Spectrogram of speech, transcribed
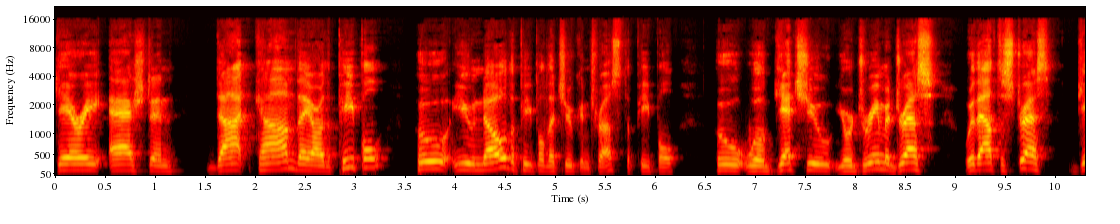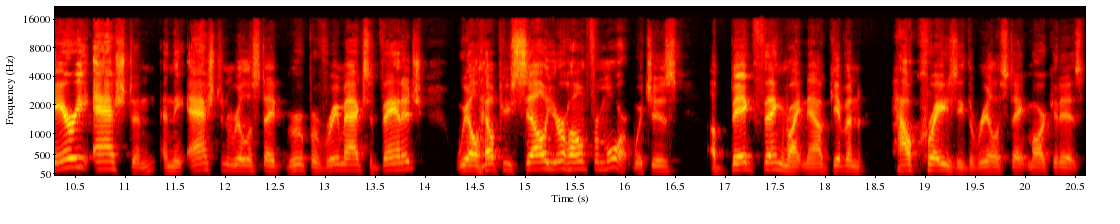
GaryAshton.com. They are the people who you know, the people that you can trust, the people who will get you your dream address without the stress. Gary Ashton and the Ashton Real Estate Group of Remax Advantage will help you sell your home for more, which is a big thing right now, given how crazy the real estate market is.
